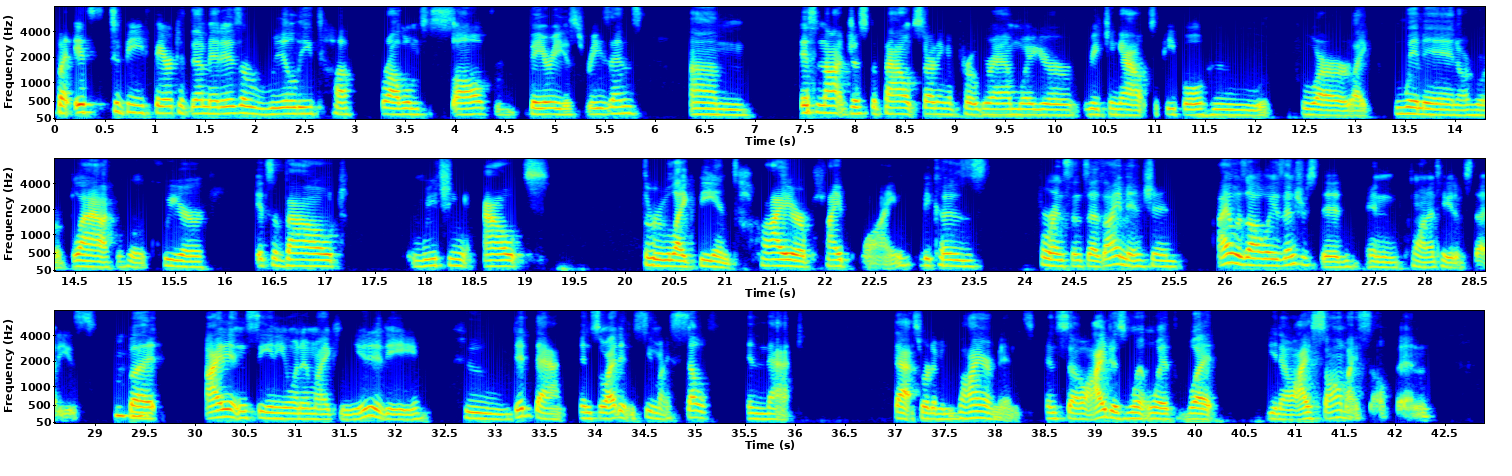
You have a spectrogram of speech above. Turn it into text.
but it's to be fair to them, it is a really tough problem to solve for various reasons. Um, it's not just about starting a program where you're reaching out to people who who are like women or who are black or who are queer it's about reaching out through like the entire pipeline because for instance as i mentioned i was always interested in quantitative studies mm-hmm. but i didn't see anyone in my community who did that and so i didn't see myself in that that sort of environment. And so I just went with what, you know, I saw myself in.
